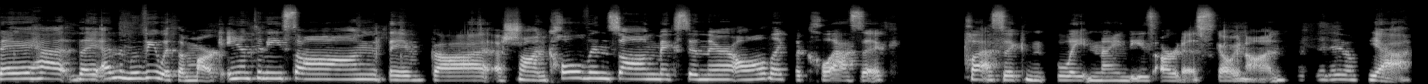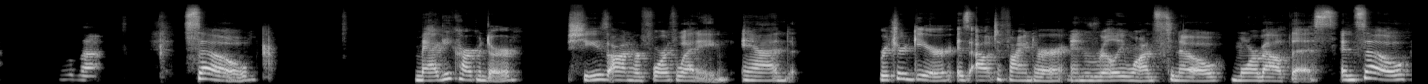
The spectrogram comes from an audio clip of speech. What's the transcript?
they had they end the movie with a Marc Anthony song. They've got a Shawn Colvin song mixed in there, all like the classic, classic late '90s artists going on. They do. Yeah. Love that. So Maggie Carpenter, she's on her fourth wedding, and Richard Gere is out to find her and really wants to know more about this. And so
